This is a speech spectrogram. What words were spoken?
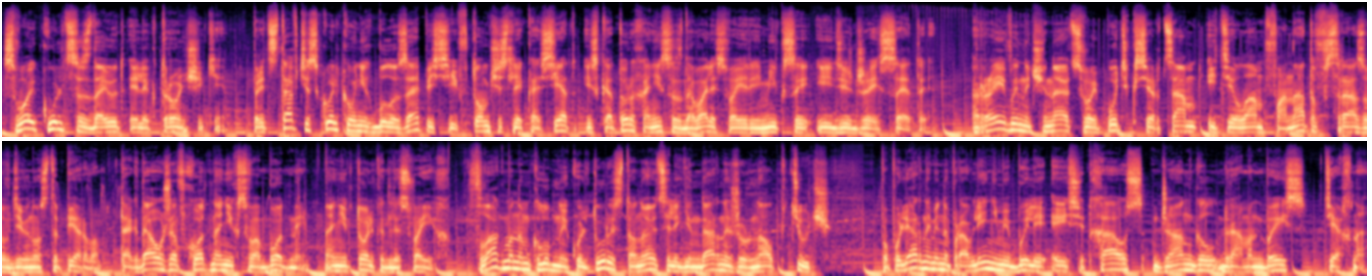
свой культ создают электронщики. Представьте, сколько у них было записей, в том числе кассет, из которых они создавали свои ремиксы и диджей-сеты. Рейвы начинают свой путь к сердцам и телам фанатов сразу в 91-м. Тогда уже вход на них свободный, а не только для своих. Флагманом клубной культуры становится легендарный журнал «Птюч», Популярными направлениями были Acid House, Jungle, Drum and Bass, Техно.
